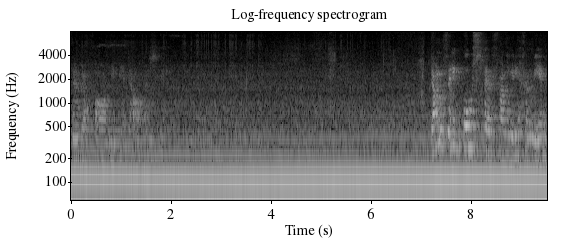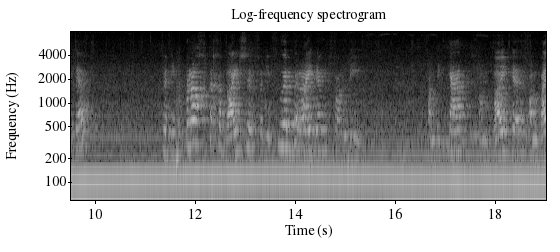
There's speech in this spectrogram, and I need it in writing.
nou dat pa nie meer daar is nie. Dan vir die koster van hierdie gemeente vir die pragtige wyse vir die voorbereiding van die van die kerk van buite van by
